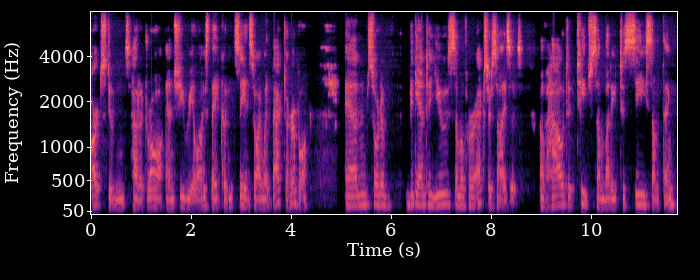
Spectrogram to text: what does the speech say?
art students how to draw and she realized they couldn't see. And so I went back to her book and sort of began to use some of her exercises of how to teach somebody to see something.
